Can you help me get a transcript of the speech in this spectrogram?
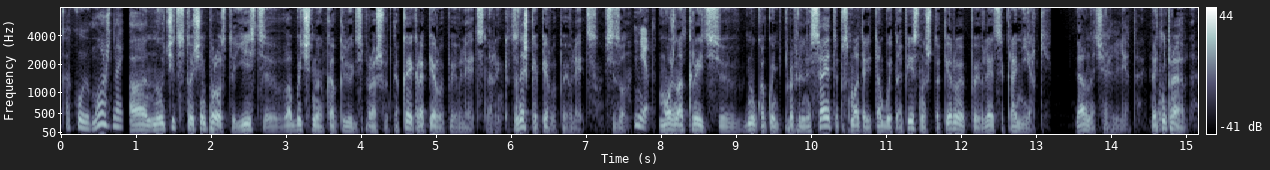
какую можно. А научиться-то очень просто. Есть э, обычно, как люди спрашивают, какая икра первая появляется на рынке. Ты знаешь, какая первая появляется в сезон? Нет. Можно открыть, э, ну, какой-нибудь профильный сайт и посмотреть. Там будет написано, что первая появляется икра нерки да, в начале лета. Но это неправда.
